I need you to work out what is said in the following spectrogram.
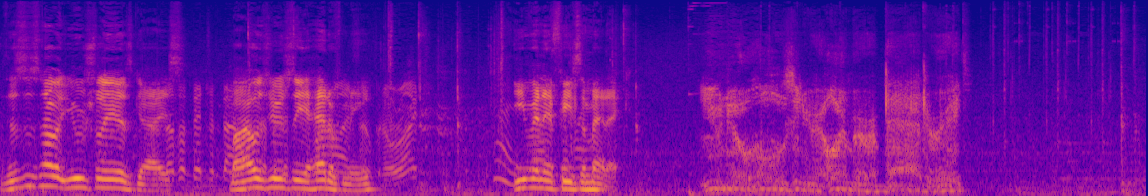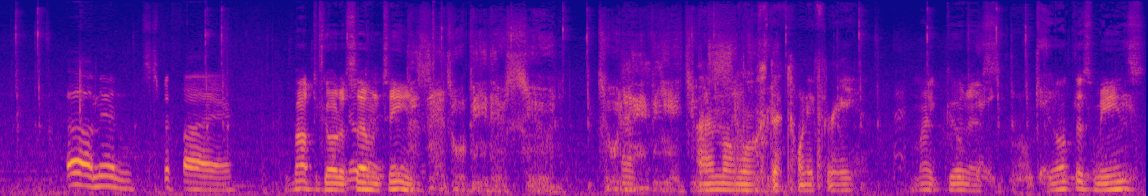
this is how it usually is, guys. Another bit Miles usually ahead of me, open, all right? Even if he's a medic. You know holes in your armor are bad, right? Oh, I'm Spitfire. About to go to Okay. 17. Descent will be there soon to alleviate I'm almost at 23. My goodness. You know what this means?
